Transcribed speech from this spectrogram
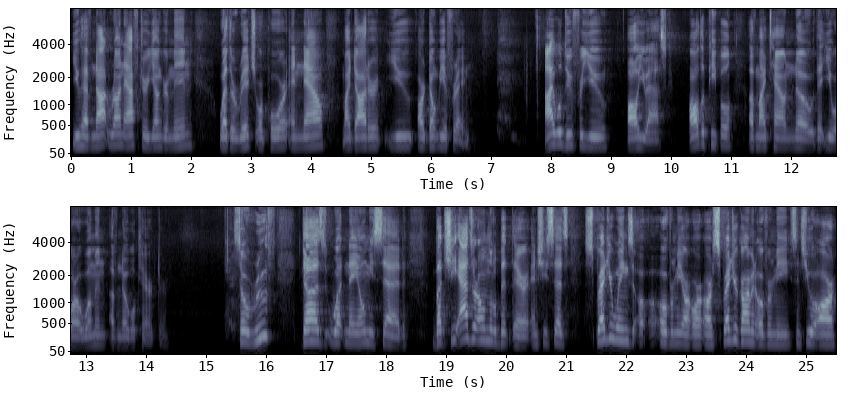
You have not run after younger men, whether rich or poor, and now, my daughter, you are don't be afraid. I will do for you all you ask. All the people of my town know that you are a woman of noble character. So Ruth does what Naomi said, but she adds her own little bit there, and she says, Spread your wings over me, or, or, or spread your garment over me, since you are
